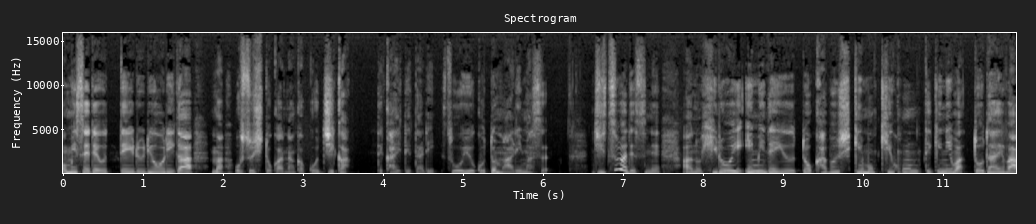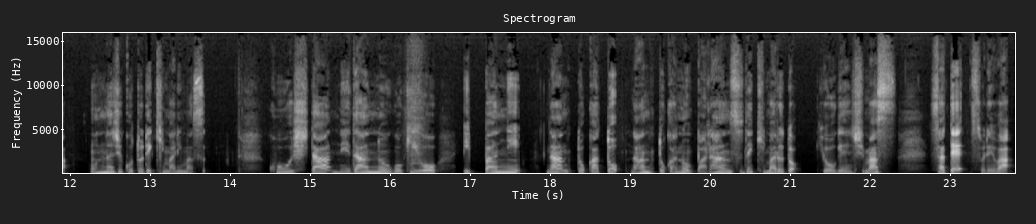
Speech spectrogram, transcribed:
お店で売っている料理が、まあお寿司とかなんかこう時価って書いてたり、そういうこともあります。実はですねあの広い意味で言うと株式も基本的には土台は同じことで決まります。こうした値段の動きを一般に何とかと何とかのバランスで決まると表現します。さてそれは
